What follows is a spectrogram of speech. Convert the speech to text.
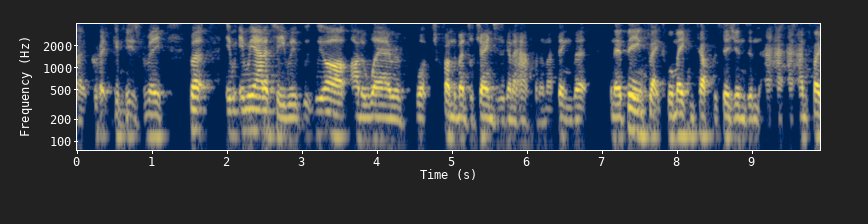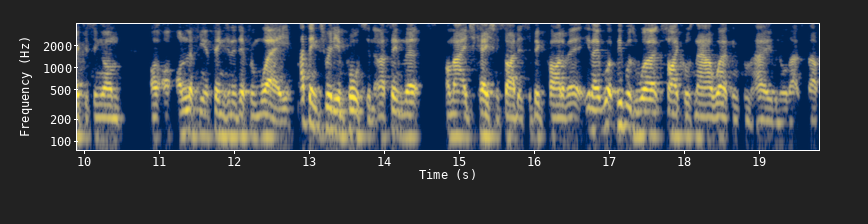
uh, great good news for me. But in, in reality, we, we are unaware of what fundamental changes are going to happen, and I think that you know being flexible, making tough decisions, and and focusing on on, on looking at things in a different way. I think it's really important. And I think that on that education side, it's a big part of it. You know, what people's work cycles now, working from home and all that stuff.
